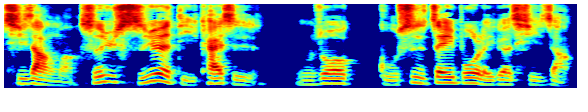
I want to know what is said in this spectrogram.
起涨嘛，十十月底开始，我们说股市这一波的一个起涨，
